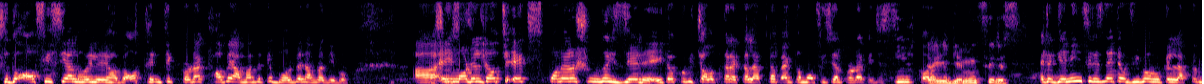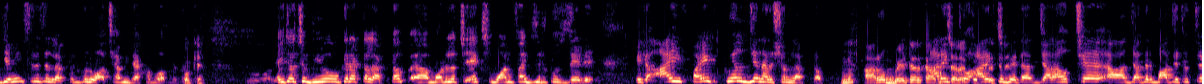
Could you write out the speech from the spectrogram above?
শুধু অফিসিয়াল হইলেই হবে। অথেন্টিক প্রোডাক্ট হবে আমাদেরকে বলবেন আমরা দিব। এই মডেলটা হচ্ছে এক্স পনেরোশো দুই জেড এটা খুবই চমৎকার একটা ল্যাপটপ একদম অফিসিয়াল প্রোডাক্ট এই যে সিল করা। এটা গেমিং সিরিজ এটা গেমিং সিরিজ না এটা ভিভো বুকের ল্যাপটপ গেমিং সিরিজের ল্যাপটপগুলো আছে আমি দেখাবো আপনাদের। ওকে এটা হচ্ছে ভিভো বুকের একটা ল্যাপটপ মডেল হচ্ছে X one five zero two Z এটা i five twelve generation laptop আরও বেটার কাজ যারা আরেকটু আরেকটু বেটার যারা হচ্ছে যাদের বাজেট হচ্ছে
